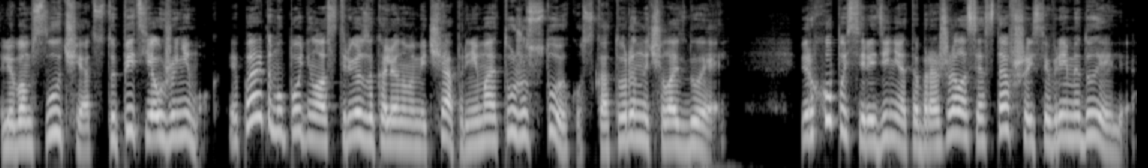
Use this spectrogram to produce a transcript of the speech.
В любом случае, отступить я уже не мог, и поэтому поднял острие закаленного меча, принимая ту же стойку, с которой началась дуэль. Вверху посередине отображалось оставшееся время дуэли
